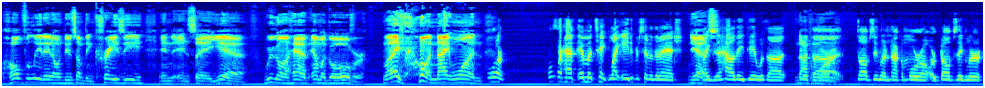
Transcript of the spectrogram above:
hopefully they don't do something crazy and, and say, yeah, we're gonna have Emma go over like on night one. or or have Emma take like eighty percent of the match, Yes. like how they did with uh with uh Dolph Ziggler and Nakamura, or Dolph Ziggler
